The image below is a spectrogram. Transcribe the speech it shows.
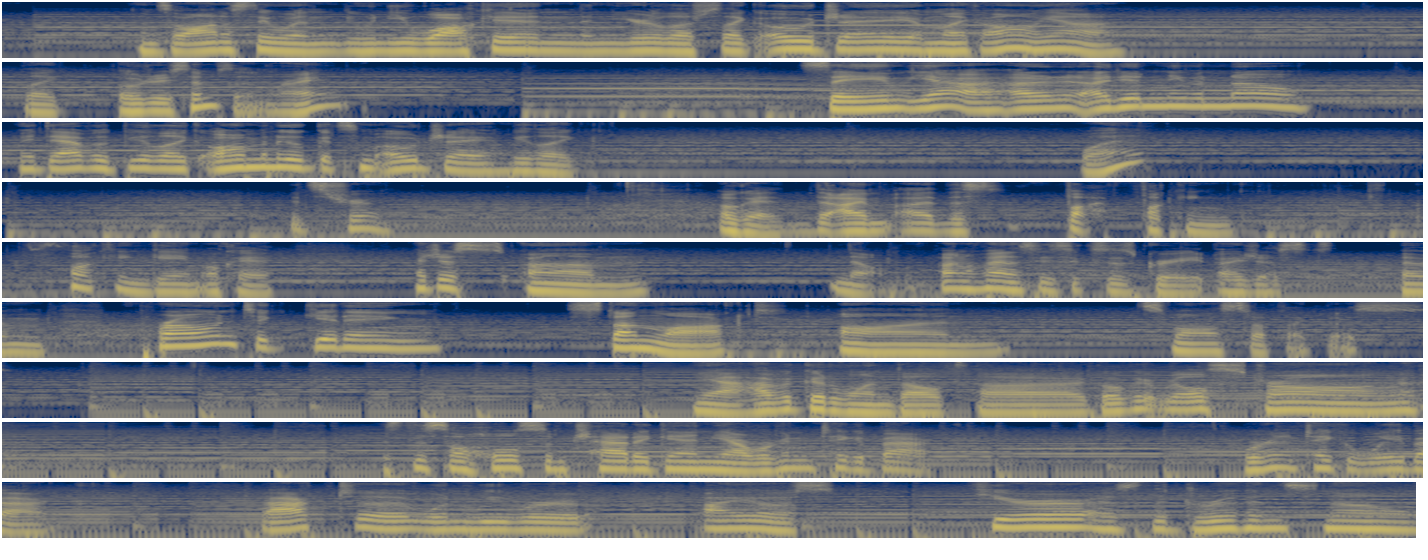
And so honestly, when when you walk in and you're just like OJ, I'm like, oh yeah, like OJ Simpson, right? Same, yeah. I didn't, I didn't even know. My dad would be like, oh, I'm gonna go get some OJ, and be like, what? It's true. Okay, I'm uh, this fu- fucking fucking game. Okay, I just um no, Final Fantasy VI is great. I just am prone to getting stun locked on small stuff like this. Yeah, have a good one, Delta. Go get real strong. Is this a wholesome chat again? Yeah, we're gonna take it back. We're gonna take it way back. Back to when we were iios, here as the driven snow.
